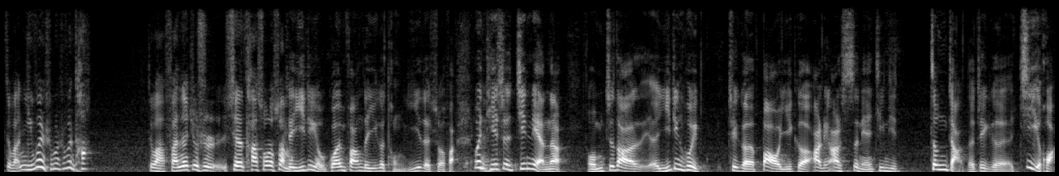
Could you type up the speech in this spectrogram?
对吧？你问什么是问他，对吧？反正就是现在他说了算嘛这。一定有官方的一个统一的说法。问题是今年呢，我们知道呃一定会这个报一个二零二四年经济增长的这个计划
